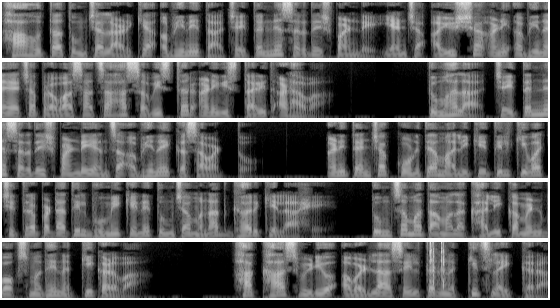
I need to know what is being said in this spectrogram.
हा होता तुमच्या लाडक्या अभिनेता चैतन्य सरदेशपांडे यांच्या आयुष्य आणि अभिनयाच्या प्रवासाचा हा सविस्तर आणि विस्तारित आढावा. तुम्हाला चैतन्य सरदेशपांडे यांचा अभिनय कसा वाटतो? आणि त्यांच्या कोणत्या मालिकेतील किंवा चित्रपटातील भूमिकेने तुमच्या मनात घर केलं आहे? तुमचं मत आम्हाला खाली कमेंट बॉक्समध्ये नक्की कळवा. हा खास व्हिडिओ आवडला असेल तर नक्कीच लाईक करा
